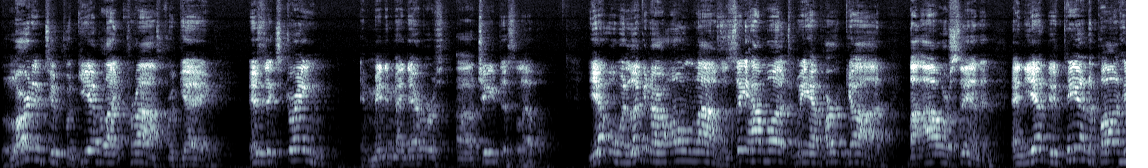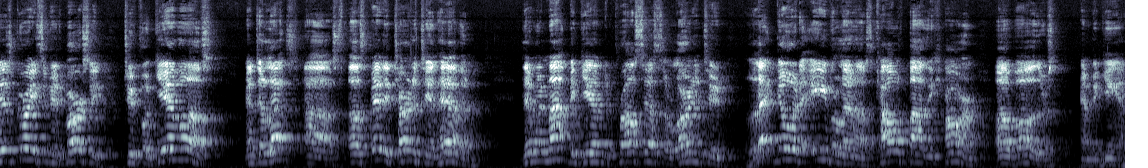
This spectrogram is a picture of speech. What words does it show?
Learning to forgive like Christ forgave is extreme, and many may never uh, achieve this level. Yet, when we look at our own lives and see how much we have hurt God by our sin, and, and yet depend upon His grace and His mercy to forgive us and to let uh, us spend eternity in heaven, then we might begin the process of learning to let go of the evil in us caused by the harm of others and begin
